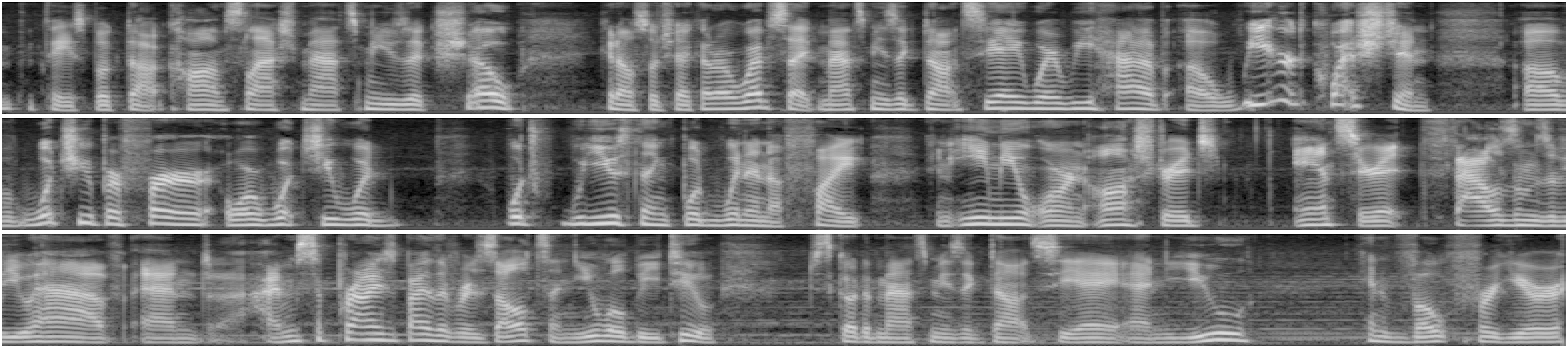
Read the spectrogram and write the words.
facebook.com slash Matt's Music Show. You can also check out our website, mattsmusic.ca, where we have a weird question of what you prefer or what you would what you think would win in a fight, an emu or an ostrich. Answer it. Thousands of you have, and I'm surprised by the results, and you will be too. Just go to mattsmusic.ca and you can vote for your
